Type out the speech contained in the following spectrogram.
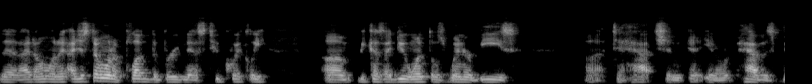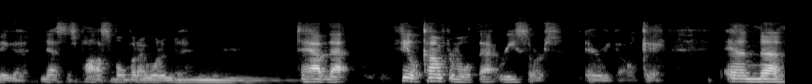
That I don't want to. I just don't want to plug the brood nest too quickly um, because I do want those winter bees uh, to hatch and, and, you know have as big a nest as possible. But I want them to to have that feel comfortable with that resource. There we go. Okay, and uh,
